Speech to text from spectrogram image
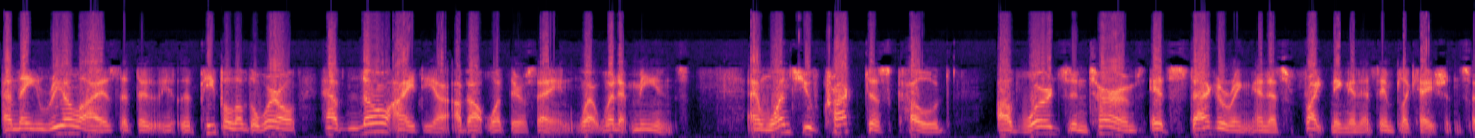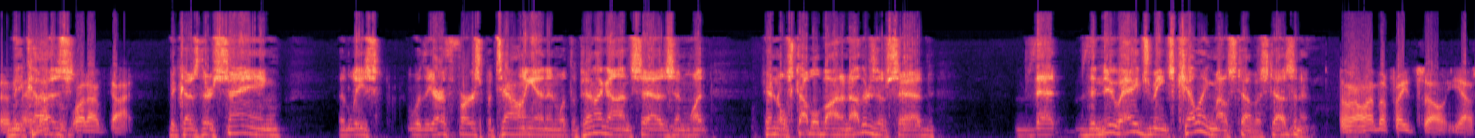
and they realize that the, the people of the world have no idea about what they're saying, what what it means. And once you've cracked this code, of words and terms, it's staggering and it's frightening in its implications. And, because, and that's what I've got. Because they're saying, at least with the Earth First Battalion and what the Pentagon says and what General Stubblebine and others have said, that the new age means killing most of us, doesn't it? Well, I'm afraid so. Yes,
